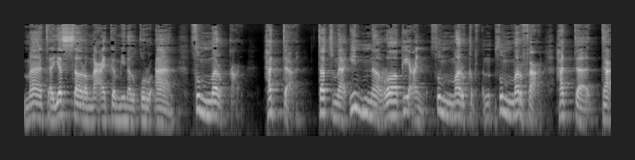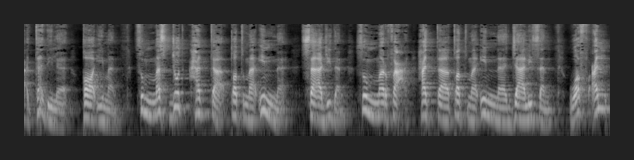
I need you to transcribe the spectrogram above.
ما تيسر معك من القرآن. ثم اركع حتى تطمئن راكعا. ثم ثم ارفع حتى تعتدل قائما. ثم اسجد حتى تطمئن ساجدا. ثم ارفع حتى تطمئن جالسا. وافعل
